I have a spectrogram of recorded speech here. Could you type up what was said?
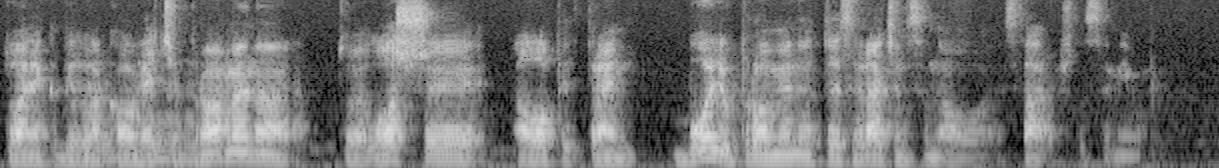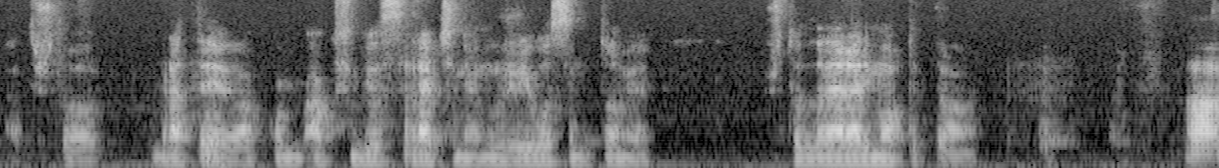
To je neka bila kao veća promena, to je loše, ali opet pravim bolju promenu, to je se vraćam sa na ovo staro što sam imao. Zato što, brate, ako, ako sam bio srećan on uživao sam u tome, što da ne radim opet to. A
